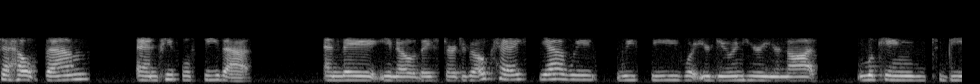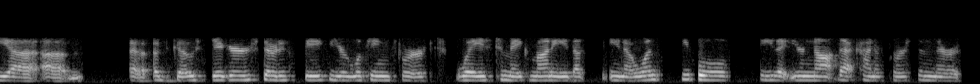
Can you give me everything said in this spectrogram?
to help them, and people see that, and they, you know, they start to go, okay, yeah, we we see what you're doing here. You're not looking to be a um, a, a ghost digger, so to speak. You're looking for ways to make money. That's you know, once people see that you're not that kind of person, they're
